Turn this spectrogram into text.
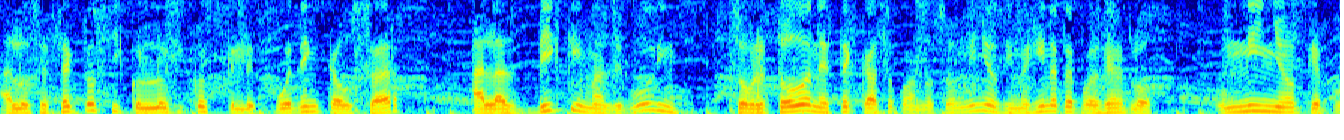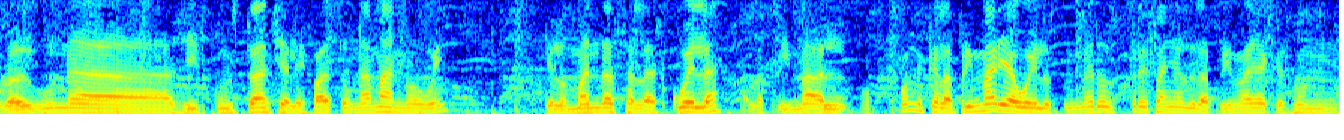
a los efectos psicológicos que le pueden causar a las víctimas de bullying. Sobre todo en este caso cuando son niños. Imagínate, por ejemplo, un niño que por alguna circunstancia le falta una mano, güey. Que lo mandas a la escuela, a la primaria, pone que a la primaria, güey, los primeros tres años de la primaria que son,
